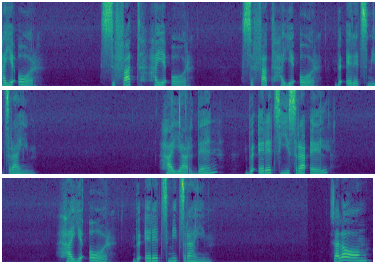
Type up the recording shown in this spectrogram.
היאור. שפת היאור. שפת היאור בארץ מצרים. הירדן בארץ ישראל. היאור בארץ מצרים. שלום!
